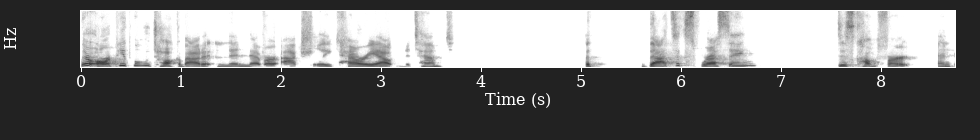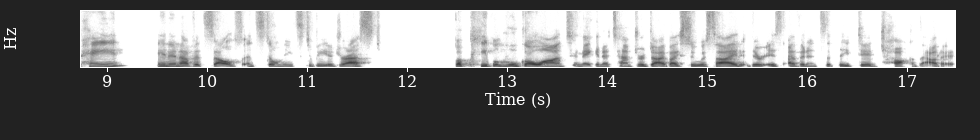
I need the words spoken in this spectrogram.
There are people who talk about it and then never actually carry out an attempt. But that's expressing discomfort and pain in and of itself and still needs to be addressed. But people who go on to make an attempt or die by suicide, there is evidence that they did talk about it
